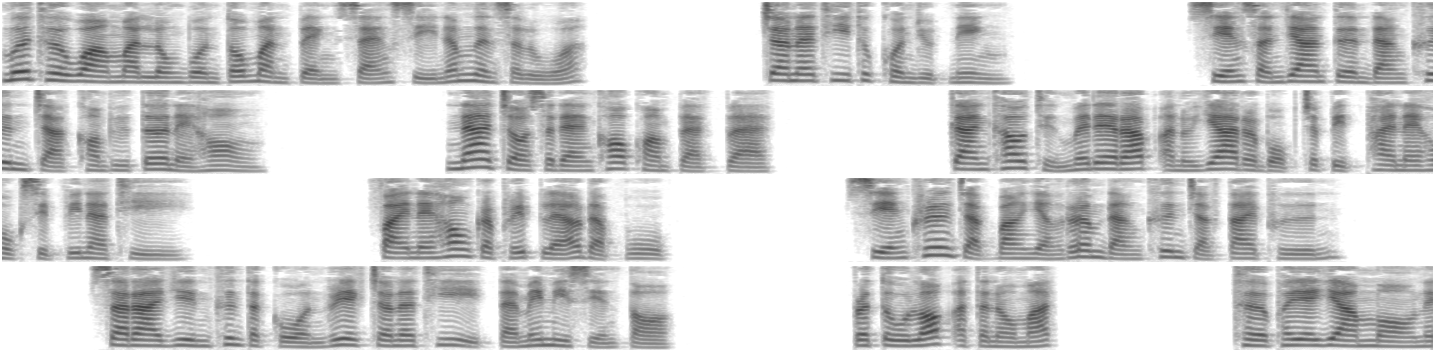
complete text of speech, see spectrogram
เมื่อเธอวางมันลงบนโต๊ะมันเปล่งแสงสีน้ำเงินสลัว เจ้าหน้าที่ทุกคนหยุดนิ่ง เสียงสัญญาณเตือนดังขึ้นจากคอมพิวเตอร์ในห้อง หน้าจอแสดงข้อความแปลกๆ การเข้าถึงไม่ได้รับอนุญาตระบบจะปิดภายใน 60 วินาที ไฟในห้องกระพริบแล้วดับวูบ เสียงเครื่องจักรบางอย่างเริ่มดังขึ้นจากใต้พื้น สารายืนขึ้นตะโกนเรียกเจ้าหน้าที่แต่ไม่มีเสียงตอบ ประตูล็อกอัตโนมัติ เธอพยายามมองใน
